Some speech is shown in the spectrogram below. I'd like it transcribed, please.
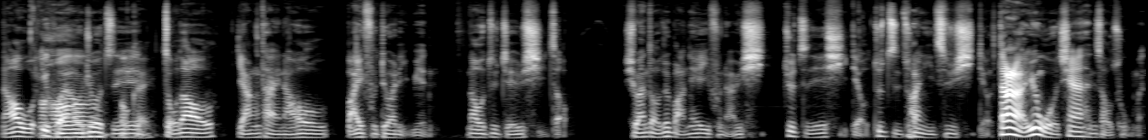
然后我一回来我就哦直接走到阳台，然后把衣服丢在里面，然后我就直接去洗澡。洗完澡就把那些衣服拿去洗，就直接洗掉，就只穿一次去洗掉。当然，因为我现在很少出门，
